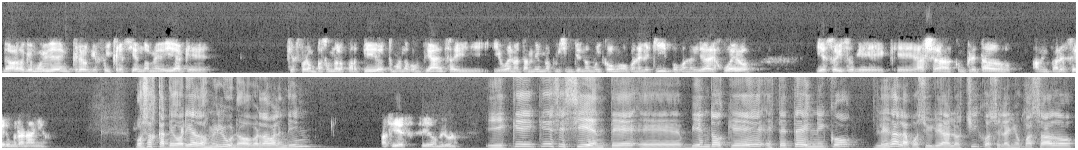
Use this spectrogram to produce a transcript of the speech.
La verdad que muy bien, creo que fui creciendo a medida que, que fueron pasando los partidos, tomando confianza y, bueno, también me fui sintiendo muy cómodo con el equipo, con la idea de juego y eso hizo que, haya concretado, a mi parecer, un gran año. Vos sos categoría 2001, ¿verdad Valentín? Así es, sí, 2001. ¿Y qué, qué se siente eh, viendo que este técnico les da la posibilidad a los chicos? El año pasado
